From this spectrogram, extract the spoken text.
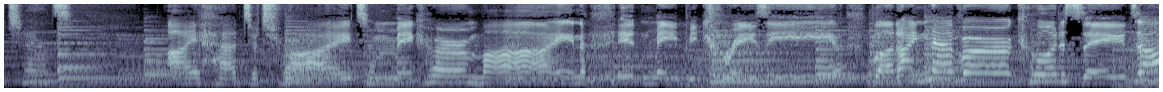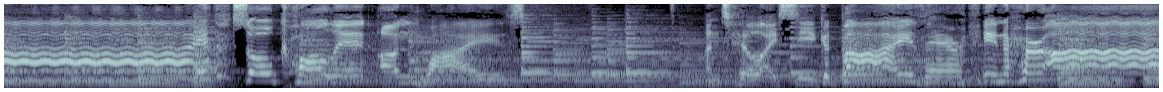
a chance, I had to try to make her mine. It may be crazy, but I never could say die. So call it unwise until I see goodbye there in her eyes.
